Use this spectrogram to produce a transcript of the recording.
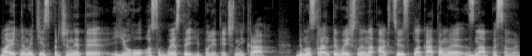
мають на меті спричинити його особистий і політичний крах. Демонстранти вийшли на акцію з плакатами з надписами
